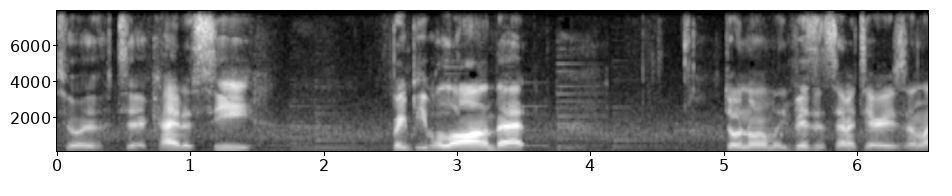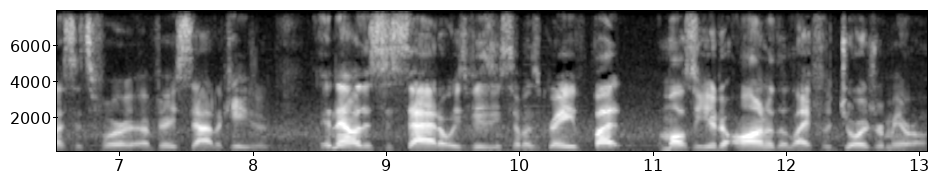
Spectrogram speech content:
to, to kind of see, bring people along that don't normally visit cemeteries unless it's for a very sad occasion. And now this is sad, always visiting someone's grave, but I'm also here to honor the life of George Romero.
